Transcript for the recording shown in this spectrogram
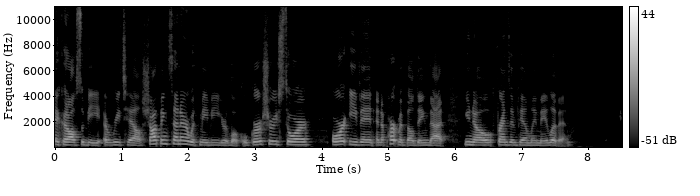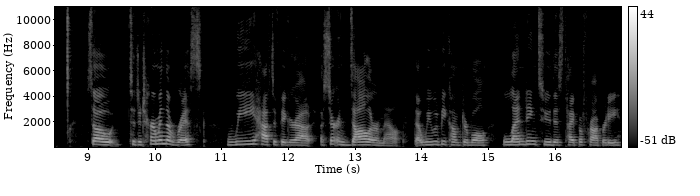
It could also be a retail shopping center with maybe your local grocery store, or even an apartment building that you know friends and family may live in. So, to determine the risk, we have to figure out a certain dollar amount that we would be comfortable lending to this type of property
